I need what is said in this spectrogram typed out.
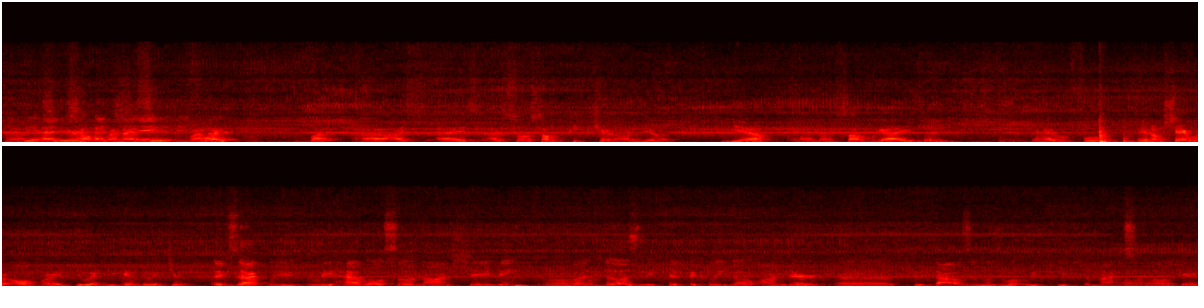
have you I had your some- head when I shaved see, before? when I, but uh, I, I I saw some picture on your yeah and uh, some guys uh, they have a full they don't shave it off right do it you can do it too Exactly. We have also non-shaving, Oh, but those we typically go under. Uh, 2,000 is what we keep the maximum. oh, okay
